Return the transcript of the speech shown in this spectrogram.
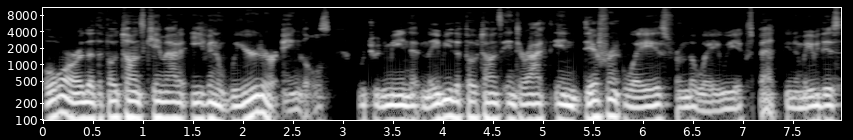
or that the photons came out at even weirder angles which would mean that maybe the photons interact in different ways from the way we expect. You know, maybe there's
